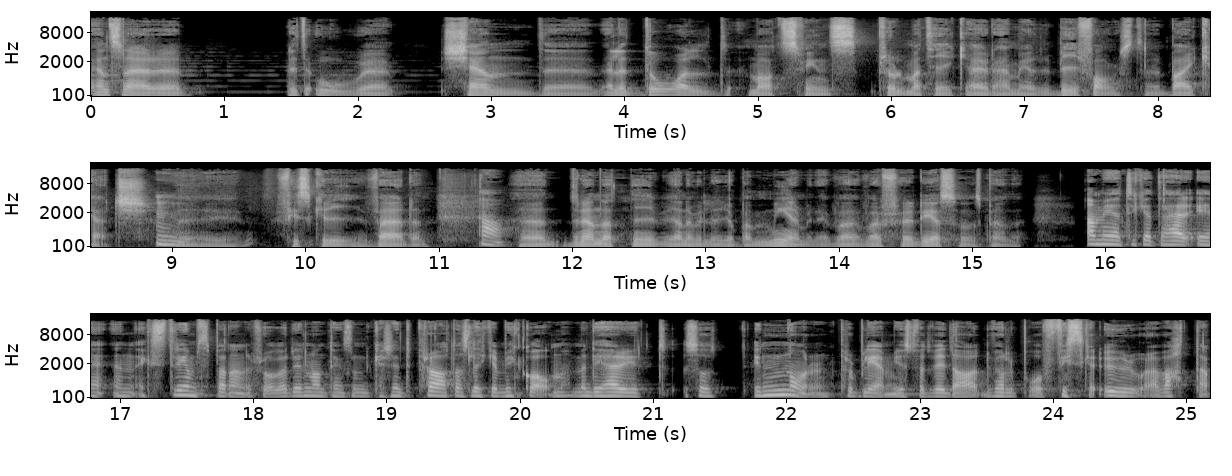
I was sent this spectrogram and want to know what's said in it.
En sån här eh, lite o känd eh, eller dold matsvinnsproblematik är ju det här med bifångst, bycatch, mm. Eh, i fiskerivärlden. Ja. Eh, du nämnde att ni gärna ville jobba mer med det. Varför är det så spännande? Ja, men jag tycker att det här är en extremt spännande fråga. Det är någonting som det kanske inte pratas lika mycket om. Men det här är ett så enormt problem just för att vi idag vi håller på och fiskar ur våra vatten.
